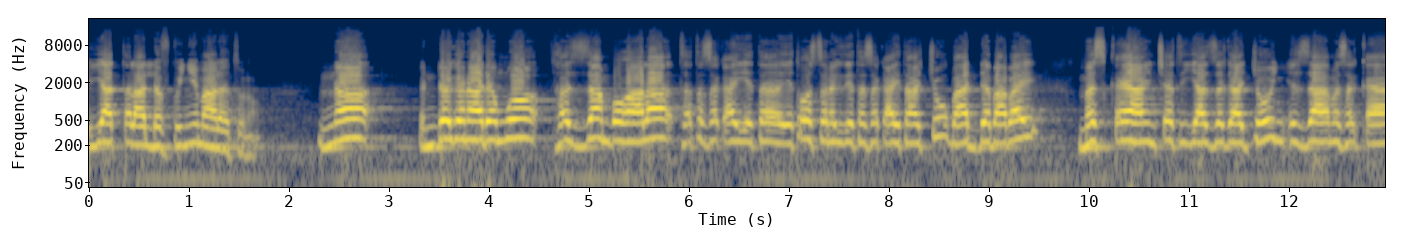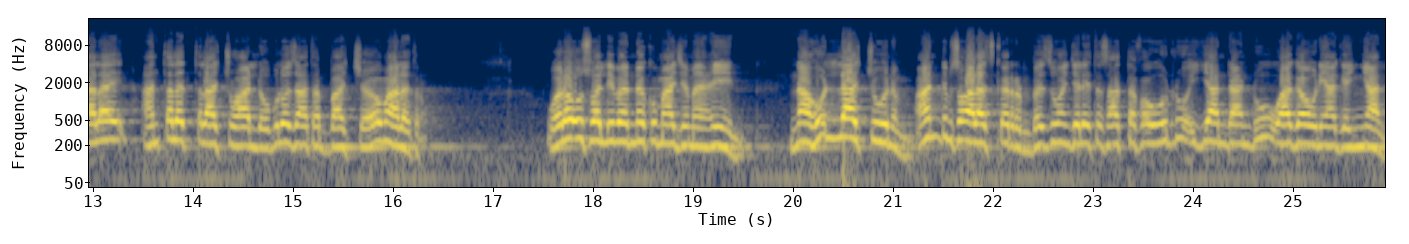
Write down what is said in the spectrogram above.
እያጠላለፍኩኝ ማለቱ ነው። እና እንደገና ደግሞ ተዛም በኋላ የተወሰነ ጊዜ ተሰቃይታችሁ በአደባባይ መስቀያ እንጨት እያዘጋጀውኝ እዛ መሰቀያ ላይ አንጠለጥላችኋለሁ ብሎ ዛተባቸው ማለት ነው። ወለኡሶሊበነኩም አጅመዒን እና ሁላችሁንም አንድም ሰው አላስቀርም። በዚህ ወንጀል የተሳተፈው ሁሉ እያንዳንዱ ዋጋውን ያገኛል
